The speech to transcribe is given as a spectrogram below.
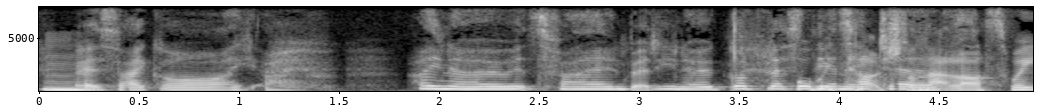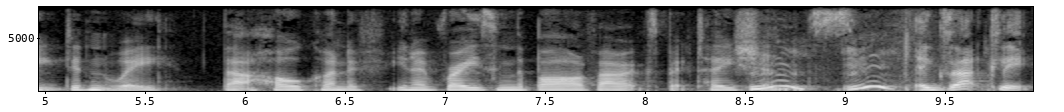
Hmm. where it's like oh I, I I know it's fine but you know God bless well, we touched on that last week, didn't we? That whole kind of you know raising the bar of our expectations. Mm, exactly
